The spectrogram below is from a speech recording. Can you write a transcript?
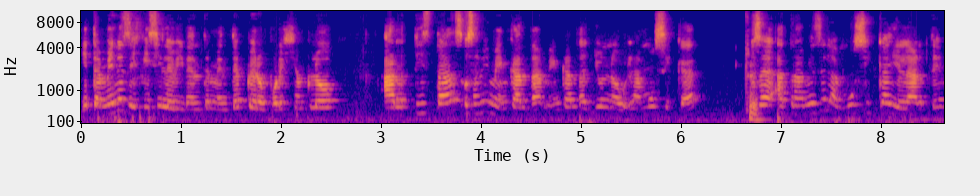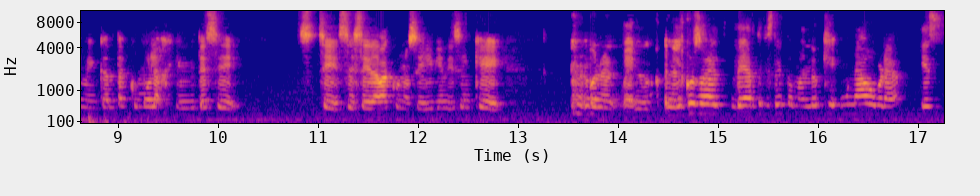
y también es difícil evidentemente, pero por ejemplo, artistas, o sea, a mí me encanta, me encanta, you know, la música, o sea, a través de la música y el arte me encanta cómo la gente se, se, se, se daba a conocer y bien dicen que bueno, en, el curso de arte que estoy tomando, que una obra es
